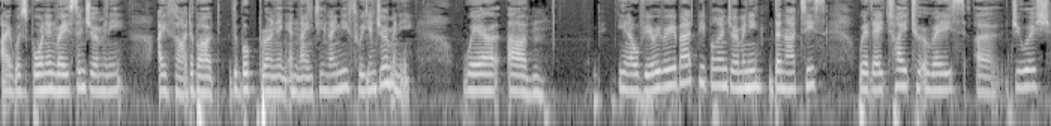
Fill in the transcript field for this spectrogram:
I was born and raised in Germany, I thought about the book burning in 1993 in Germany, where, um, you know, very, very bad people in Germany, the Nazis, where they tried to erase Jewish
